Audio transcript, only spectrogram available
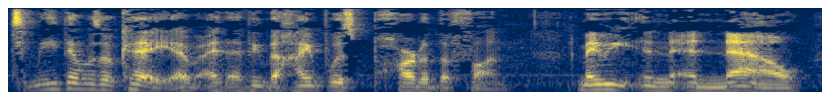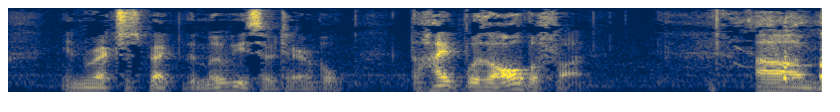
to me that was okay. I, I think the hype was part of the fun. Maybe in, and now in retrospect, the movie is so terrible. The hype was all the fun. Um,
